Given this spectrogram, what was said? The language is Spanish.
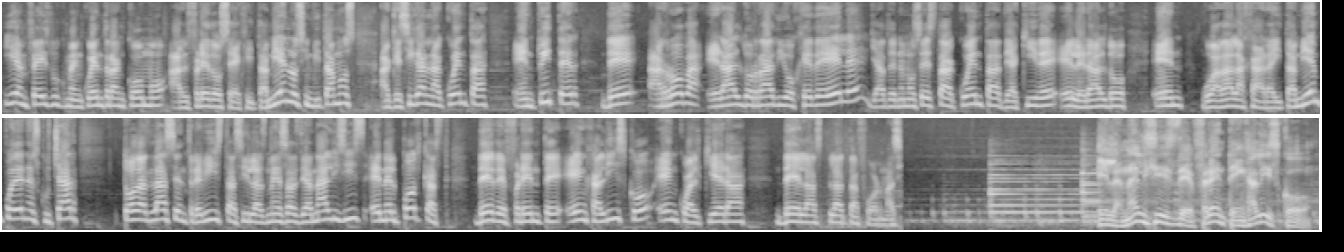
y en Facebook me encuentran como Alfredo Ceja. Y también los invitamos a que sigan la cuenta en Twitter de arroba Heraldo Radio GDL. Ya tenemos esta cuenta de aquí de El Heraldo en Guadalajara. Y también pueden escuchar todas las entrevistas y las mesas de análisis en el podcast de De Frente en Jalisco en cualquiera de las plataformas. El análisis de Frente en Jalisco.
